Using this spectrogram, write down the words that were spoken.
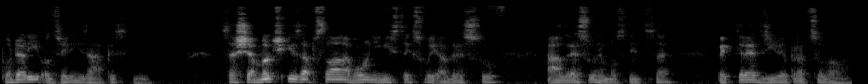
Podalý odřený zápisník. Saša mlčky zapsala na volný místek svoji adresu a adresu nemocnice, ve které dříve pracovala.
